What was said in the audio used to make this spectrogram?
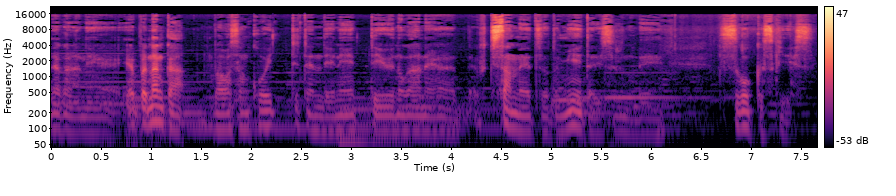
だからねやっぱなんか馬場さんこう言ってたんだよねっていうのがね淵さんのやつだと見えたりするのですごく好きです。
